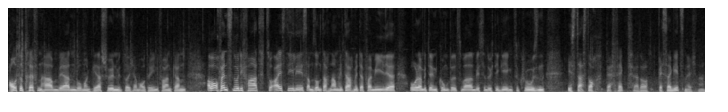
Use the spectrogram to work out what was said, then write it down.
Autotreffen haben werden, wo man sehr schön mit solch einem Auto hinfahren kann. Aber auch wenn es nur die Fahrt zur Eisdiele ist, am Sonntagnachmittag mit der Familie oder mit den Kumpels mal ein bisschen durch die Gegend zu cruisen, ist das doch perfekt. Also besser geht's nicht. Ne?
